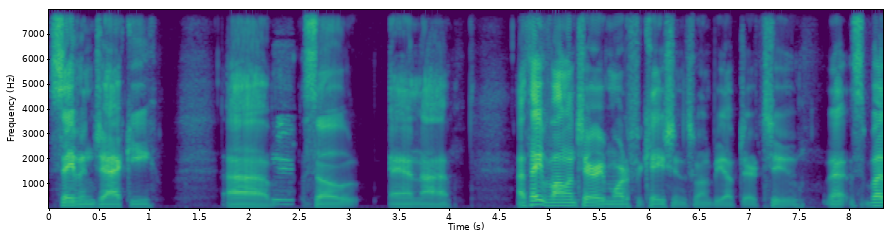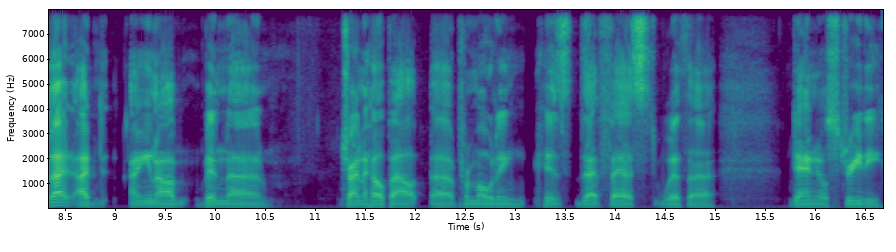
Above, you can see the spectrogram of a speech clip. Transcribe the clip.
saving jackie. Um so and uh i think voluntary mortification is going to be up there too. That's but i i, I you know i've been uh trying to help out uh, promoting his that fest with uh, Daniel Streety,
